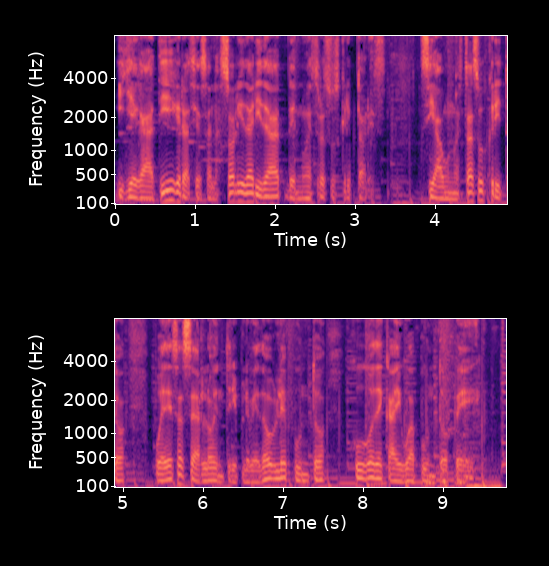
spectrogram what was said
y llega a ti gracias a la solidaridad de nuestros suscriptores. Si aún no estás suscrito, puedes hacerlo en www.jugodecaigua.pe.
